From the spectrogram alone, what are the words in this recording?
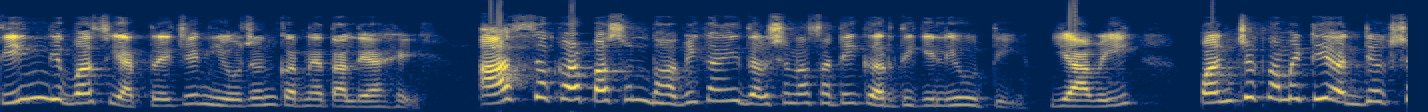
तीन दिवस यात्रेचे नियोजन करण्यात आले आहे. आज सकाळपासून भाविकांनी दर्शनासाठी गर्दी केली होती. यावेळी पंच कमिटी अध्यक्ष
